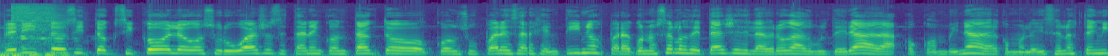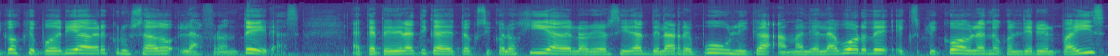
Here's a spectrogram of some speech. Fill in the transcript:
Peritos y toxicólogos uruguayos están en contacto con sus pares argentinos para conocer los detalles de la droga adulterada o combinada, como le dicen los técnicos, que podría haber cruzado las fronteras. La catedrática de toxicología de la Universidad de la República, Amalia Laborde, explicó hablando con el diario El País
